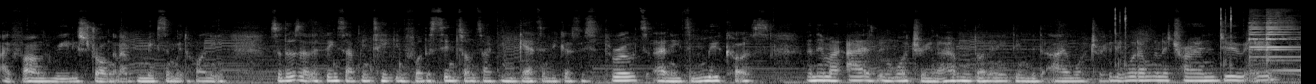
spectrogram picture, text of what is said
I found really strong and I've been mixing with honey. So those are the things I've been taking for the symptoms I've been getting because it's throat and it's mucus. And then my eye has been watering. I haven't done anything with the eye watering. What I'm gonna try and do is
